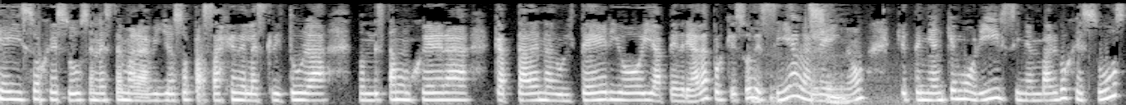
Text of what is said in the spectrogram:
¿Qué hizo Jesús en este maravilloso pasaje de la escritura donde esta mujer era captada en adulterio y apedreada? Porque eso decía la ley, ¿no? Que tenían que morir. Sin embargo, Jesús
